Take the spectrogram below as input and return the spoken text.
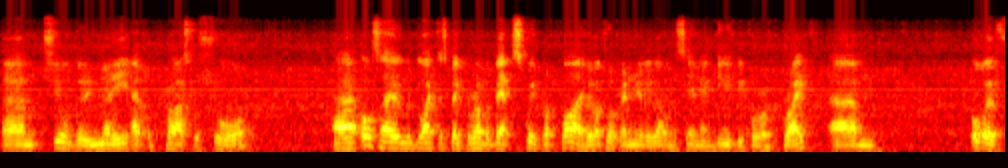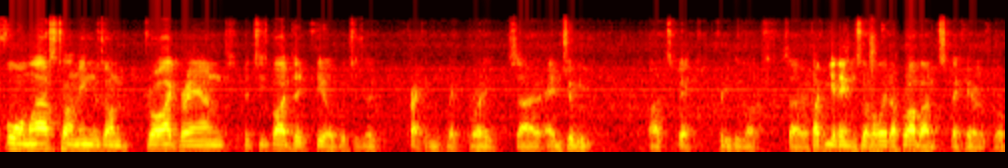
Um, she'll do me at the price for sure. Uh, also, would like to speak to Rob about Sweet Reply, who I thought ran really well in the Sandown Guineas before a break. Um, all her form last time in was on dry ground, but she's by Deep Field, which is a cracking wet breed. So, and she'll be, I expect, pretty big odds. So, if I can get any sort of lead off Rob, I'd expect her as well.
